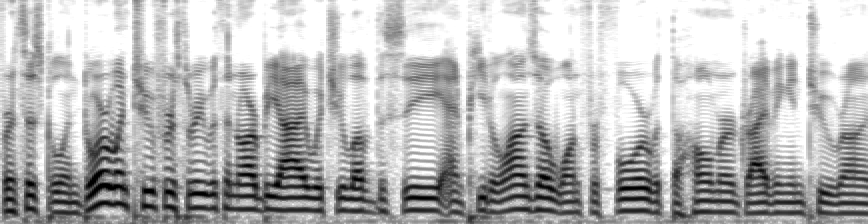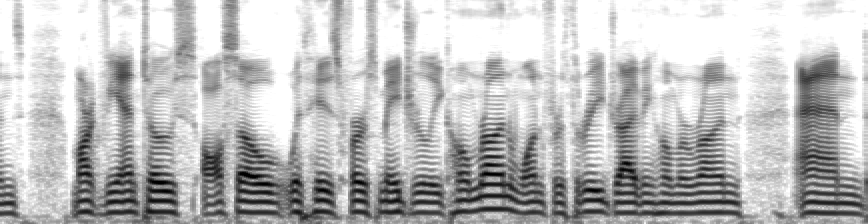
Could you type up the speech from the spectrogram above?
Francisco Lindor went two for three with an RBI, which you love to see, and Pete Alonso one for four with the homer, driving in two runs. Mark Vientos also with his first major league home run, one for three, driving home a run, and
